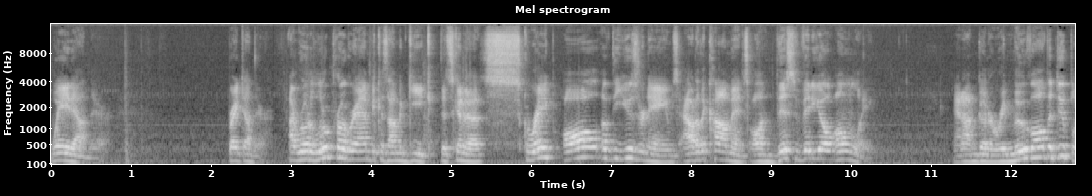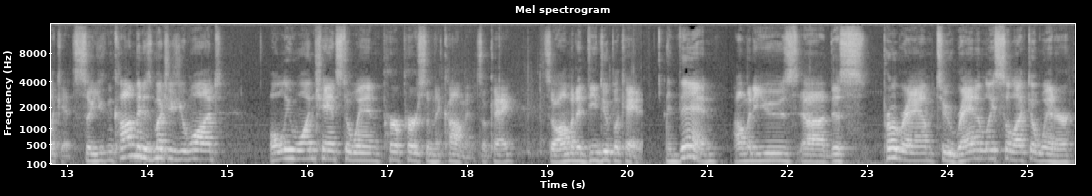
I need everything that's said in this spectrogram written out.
way down there. Right down there. I wrote a little program because I'm a geek that's going to scrape all of the usernames out of the comments on this video only. And I'm going to remove all the duplicates. So you can comment as much as you want only one chance to win per person that comments, okay? So I'm going to deduplicate it. And then I'm going to use uh, this program to randomly select a winner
